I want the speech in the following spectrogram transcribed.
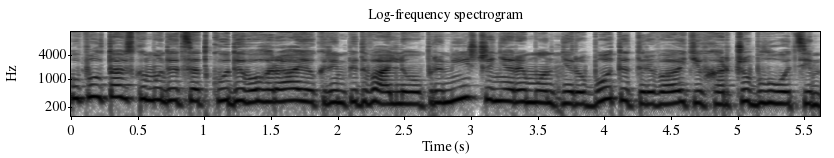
У Полтавському дитсадку Дивограй, окрім підвального приміщення, ремонтні роботи тривають і в харчоблоці.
